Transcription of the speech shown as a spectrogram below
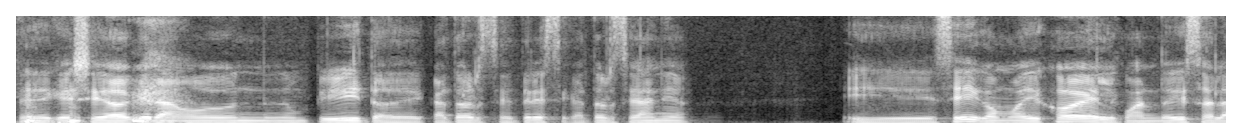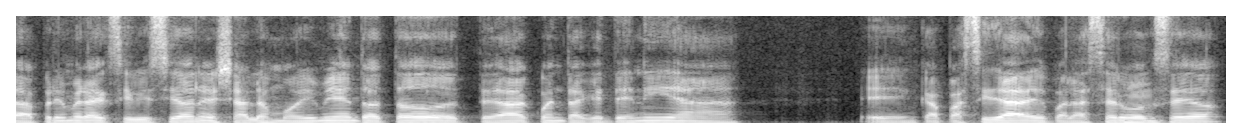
desde que llegó, que era un, pibito de 14, 13, 14 años. Y sí, como dijo él, cuando hizo las primeras exhibiciones, ya los movimientos, todo, te da cuenta que tenía eh, capacidades para hacer mm. boxeo.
